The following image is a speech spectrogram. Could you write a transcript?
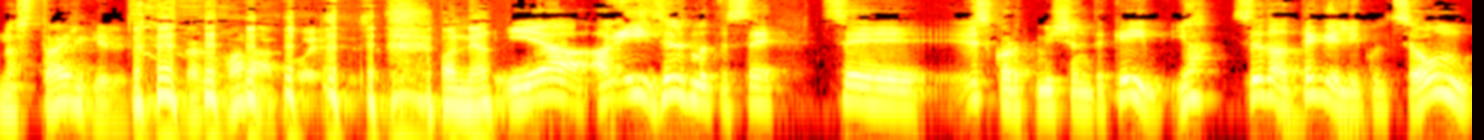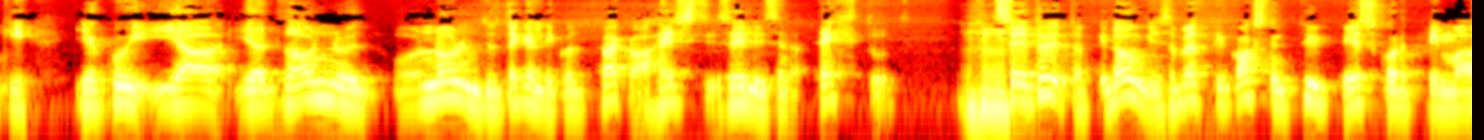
nostalgiliselt väga vanakoolilised on jah? jaa, aga ei, selles mõttes see, see escort mission the game, jah, seda tegelikult see ongi ja kui ja, ja ta on nüüd, on olnud ju tegelikult väga hästi sellisena tehtud Mm -hmm. see töötabki, ta ongi, sa peadki kakskümmend tüüpi eskortima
